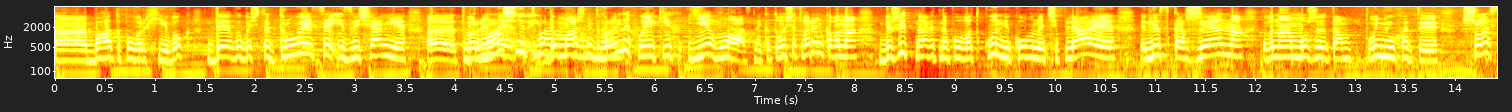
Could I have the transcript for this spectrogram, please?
е, багатоповерхівок, де, вибачте, труяться і звичайні е, тварини, Домашні тварини, домашні да. тварини, у яких є власники. Тому що тваринка вона біжить навіть на поводку, нікого не чіпляє, не скажена. Вона може там понюхати щось,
